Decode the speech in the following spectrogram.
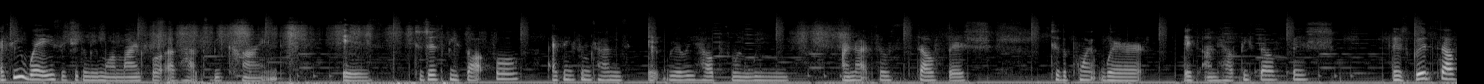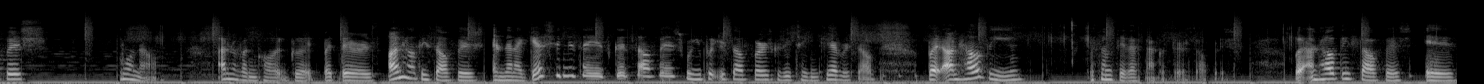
A few ways that you can be more mindful of how to be kind is to just be thoughtful. I think sometimes it really helps when we are not so selfish to the point where it's unhealthy selfish. There's good selfish. Well, no. I don't know if I can call it good, but there's unhealthy selfish, and then I guess you can say it's good selfish, where you put yourself first because you're taking care of yourself. But unhealthy, some say that's not considered selfish. But unhealthy selfish is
